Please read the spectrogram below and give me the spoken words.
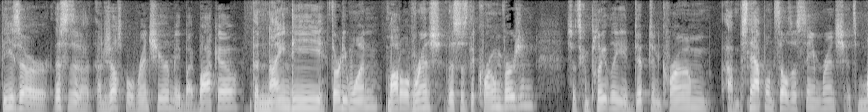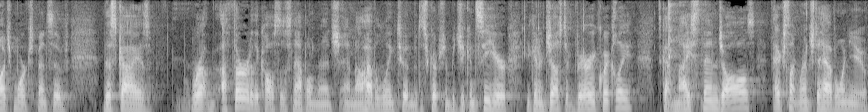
These are, this is an adjustable wrench here made by Bahco. The 9031 model of wrench. This is the chrome version. So it's completely dipped in chrome. Um, Snap-on sells the same wrench. It's much more expensive. This guy is a third of the cost of the Snap-on wrench, and I'll have a link to it in the description. But you can see here, you can adjust it very quickly. It's got nice thin jaws. Excellent wrench to have on you.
